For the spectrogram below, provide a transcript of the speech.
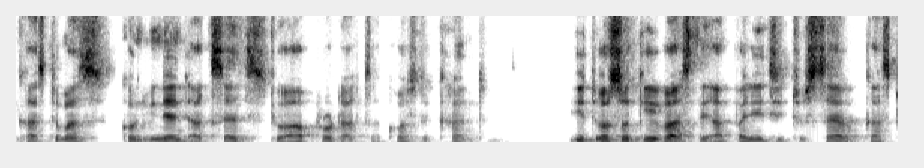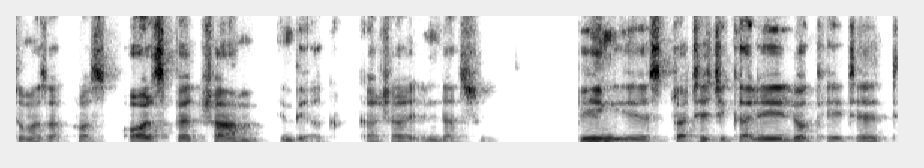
customers convenient access to our products across the country. It also gives us the ability to serve customers across all spectrum in the agricultural industry. Being uh, strategically located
